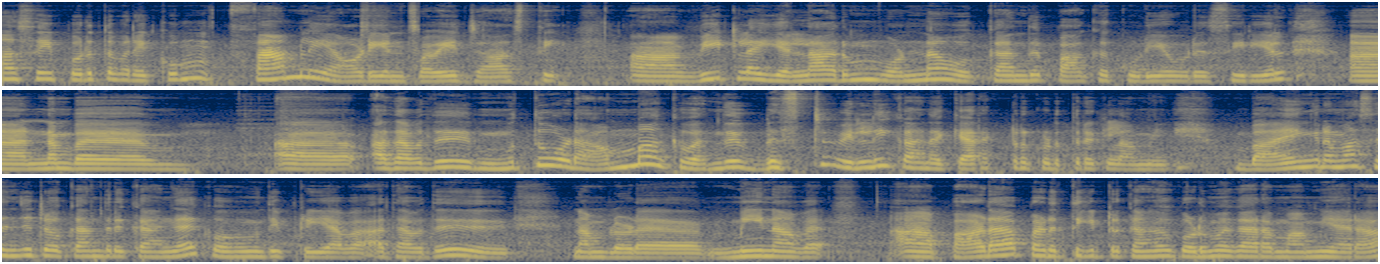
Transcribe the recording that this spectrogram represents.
ஆசை பொறுத்த வரைக்கும் ஃபேமிலி ஆடியன்ஸாகவே ஜாஸ்தி. வீட்டில் எல்லாரும் ஒன்றா உட்காந்து பார்க்கக்கூடிய ஒரு சீரியல் நம்ம அதாவது முத்துவோட அம்மாவுக்கு வந்து பெஸ்ட்டு வெள்ளிக்கான கேரக்டர் கொடுத்துருக்கலாமே. பயங்கரமாக செஞ்சுட்டு உட்காந்துருக்காங்க கோமதி பிரியாவை. அதாவது நம்மளோட மீனாவை. பாடாக படுத்திக்கிட்டு இருக்காங்க கொடுமைக்கார மாமியாரா.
